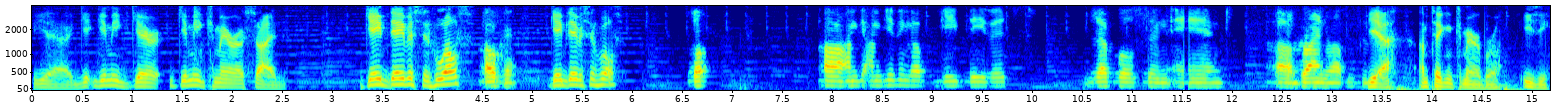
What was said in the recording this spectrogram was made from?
Yeah, g- give me Garrett. Give me Kamara aside. Gabe Davis and who else? Okay. Gabe Davis and who else? So, uh, I'm I'm giving up Gabe Davis, Jeff Wilson, and uh, Brian Robinson. Yeah, I'm taking Kamara, bro. Easy.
